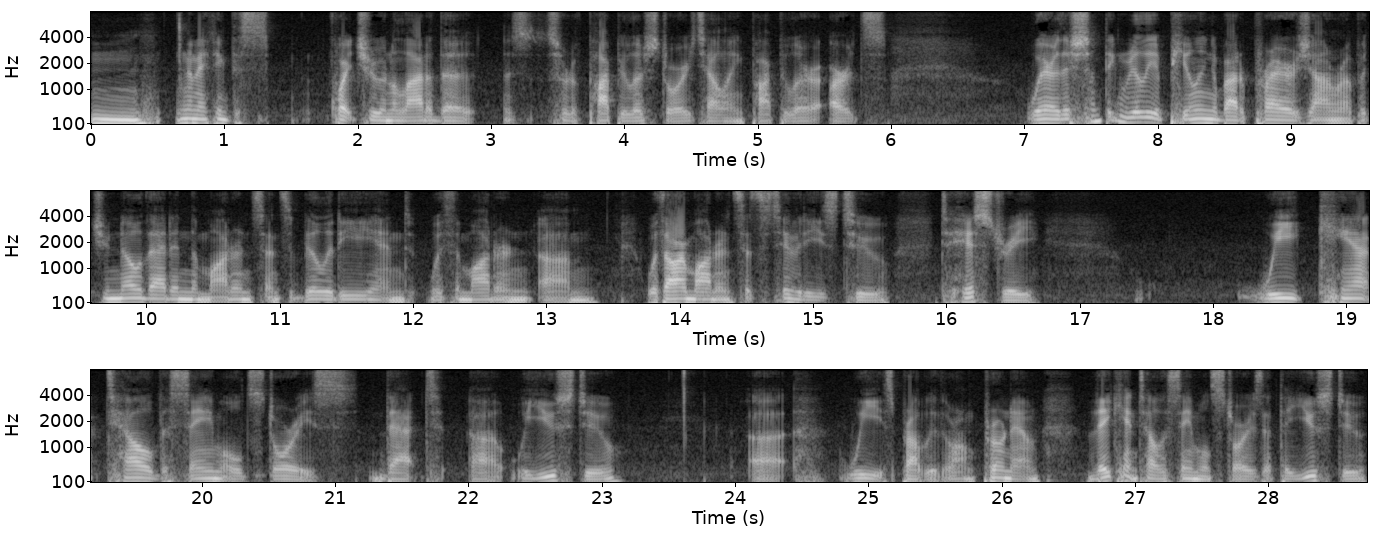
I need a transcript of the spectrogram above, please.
mm, and I think this is quite true in a lot of the sort of popular storytelling, popular arts, where there's something really appealing about a prior genre, but you know that in the modern sensibility and with the modern, um, with our modern sensitivities to to history, we can't tell the same old stories that uh, we used to. Uh, we is probably the wrong pronoun. They can't tell the same old stories that they used to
